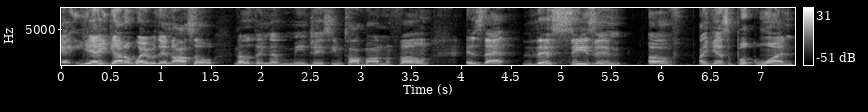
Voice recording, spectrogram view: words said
eh, Yeah, he got away with it. And also, another thing that me and JC were talking about on the phone is that this season of, I guess, book one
